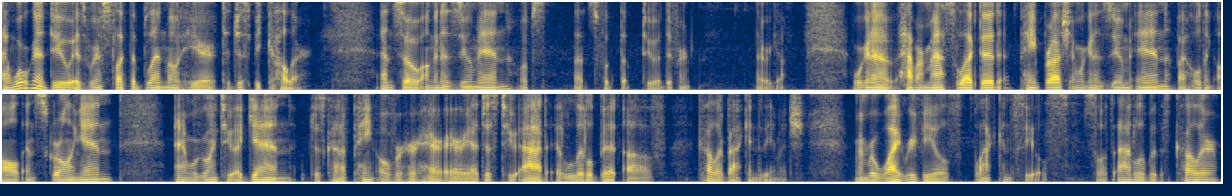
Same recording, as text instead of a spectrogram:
And what we're going to do is we're going to select the blend mode here to just be color. And so I'm going to zoom in. Whoops, that's flipped up to a different there we go. We're going to have our mask selected, paintbrush, and we're going to zoom in by holding Alt and scrolling in. And we're going to, again, just kind of paint over her hair area just to add a little bit of color back into the image. Remember, white reveals, black conceals. So let's add a little bit of this color.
